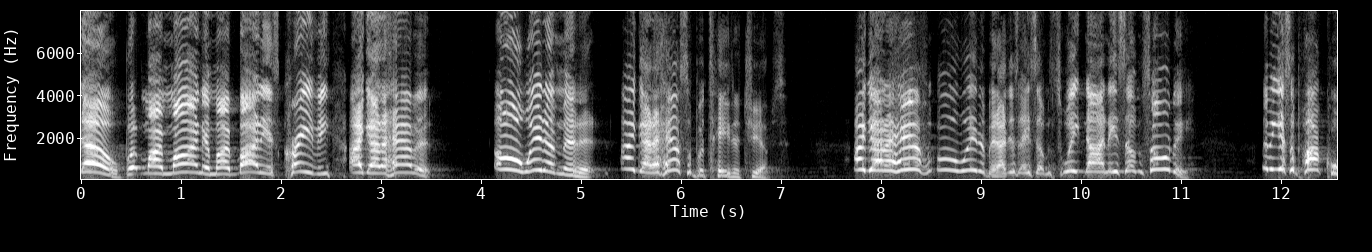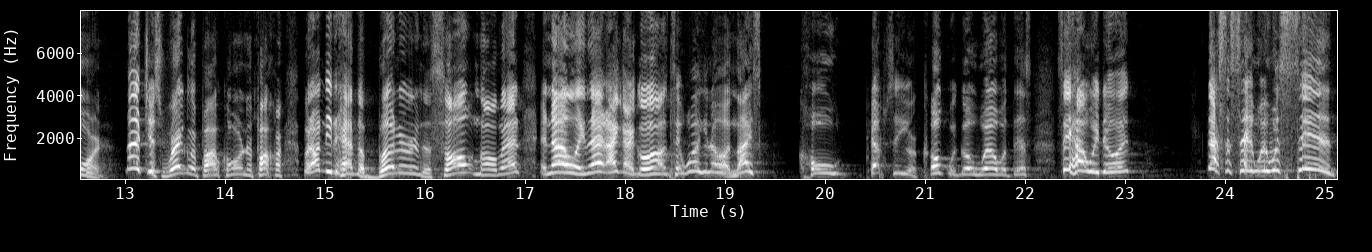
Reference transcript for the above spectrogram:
No, but my mind and my body is craving. I got to have it. Oh, wait a minute. I got to have some potato chips. I got to have, oh, wait a minute. I just ate something sweet. Now I need something salty. Let me get some popcorn. Not just regular popcorn and popcorn, but I need to have the butter and the salt and all that. And not only that, I got to go out and say, well, you know, a nice cold Pepsi or Coke would go well with this. See how we do it? That's the same way with sin.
